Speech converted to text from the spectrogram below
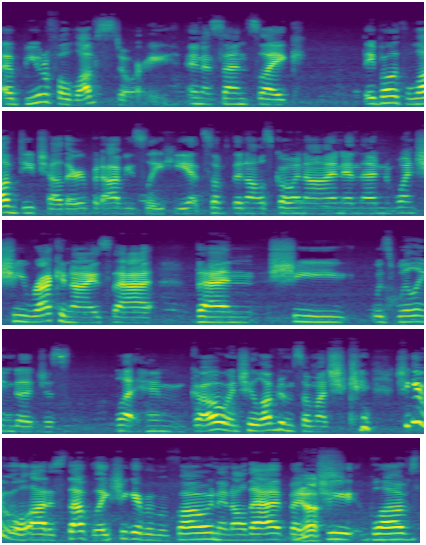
a beautiful love story in a sense. Like they both loved each other, but obviously he had something else going on. And then once she recognized that, then she was willing to just let him go and she loved him so much she gave, she gave him a lot of stuff like she gave him a phone and all that but Yes. she gloves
